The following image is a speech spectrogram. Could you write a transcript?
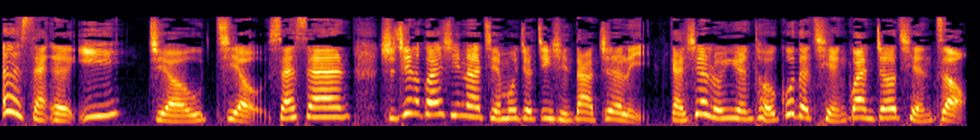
二三二一。九九三三。时间的关系呢，节目就进行到这里。感谢轮源投顾的钱冠周钱总。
